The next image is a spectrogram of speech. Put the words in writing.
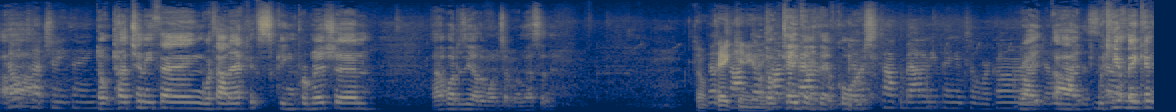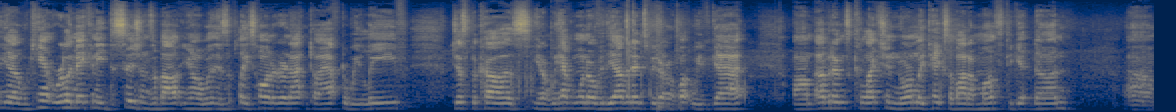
Don't touch anything. don't touch anything without asking permission. Uh, what is the other ones that we're missing? Don't Don't take talk- anything. Don't talk take anything, of course. Don't talk about anything until we're gone. Right. Uh, we can't make it. anything. Yeah, we can't really make any decisions about you know is the place haunted or not until after we leave, just because you know we haven't went over the evidence. We don't know what we've got. Um, evidence collection normally takes about a month to get done. Um,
